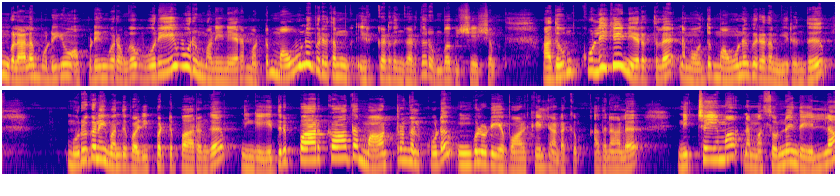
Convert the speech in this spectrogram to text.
உங்களால் முடியும் அப்படிங்கிறவங்க ஒரே ஒரு மணி நேரம் மட்டும் மௌன விரதம் இருக்கிறதுங்கிறது ரொம்ப விசேஷம். அதுவும் குளிகை நேரத்தில் நம்ம வந்து மௌன விரதம் இருந்து முருகனை வந்து வழிபட்டு பாருங்கள் நீங்கள் எதிர்பார்க்காத மாற்றங்கள் கூட உங்களுடைய வாழ்க்கையில் நடக்கும். அதனால் நிச்சயமாக நம்ம சொன்ன இந்த எல்லா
